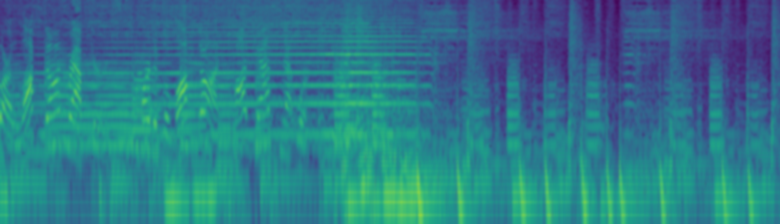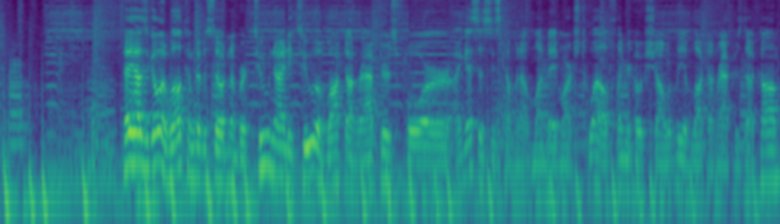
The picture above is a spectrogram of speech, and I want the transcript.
are Locked On Raptors, part of the Locked On Podcast Network. Hey, how's it going? Welcome to episode number 292 of Locked On Raptors for, I guess this is coming out Monday, March 12th. I'm your host, Sean Woodley of LockedOnRaptors.com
